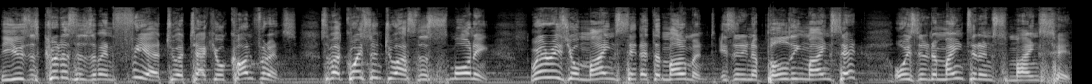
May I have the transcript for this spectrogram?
He uses criticism and fear to attack your confidence. So, my question to us this morning where is your mindset at the moment? Is it in a building mindset or is it in a maintenance mindset?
